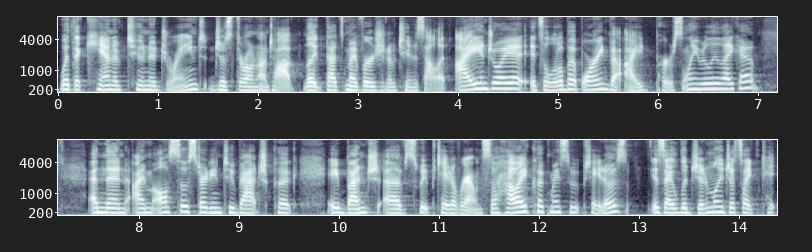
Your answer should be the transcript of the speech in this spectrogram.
with a can of tuna drained just thrown on top. Like that's my version of tuna salad. I enjoy it. It's a little bit boring, but I personally really like it. And then I'm also starting to batch cook a bunch of sweet potato rounds. So how I cook my sweet potatoes is I legitimately just like take,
